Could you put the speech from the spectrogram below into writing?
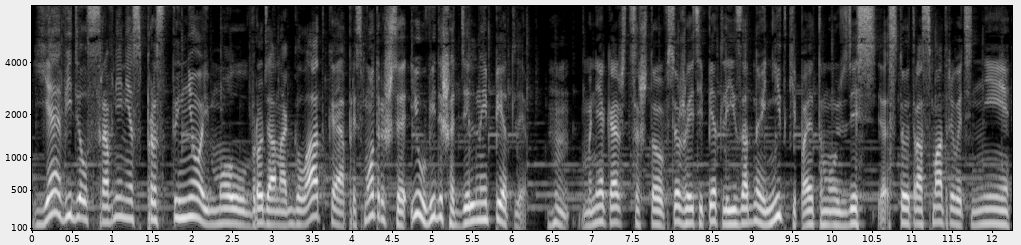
Я видел сравнение с простыней, мол, вроде она гладкая, а присмотришься и увидишь отдельные петли. Хм, мне кажется, что все же эти петли из одной нитки, поэтому здесь стоит рассматривать не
